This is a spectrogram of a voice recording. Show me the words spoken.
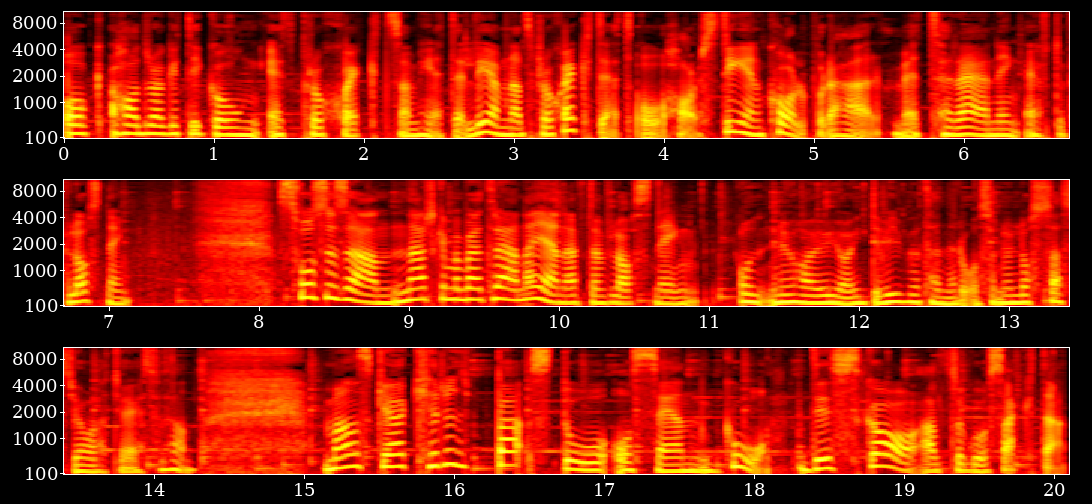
och har dragit igång ett projekt som heter Levnadsprojektet och har stenkoll på det här med träning efter förlossning. Så Susanne, när ska man börja träna igen efter en förlossning? Och nu har ju jag intervjuat henne då, så nu låtsas jag att jag är Susanne. Man ska krypa, stå och sen gå. Det ska alltså gå sakta.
